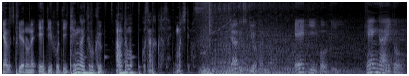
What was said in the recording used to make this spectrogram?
矢口清原の AT40 県外トークあなたもご参加ください。お待ちしています。矢口清原の AT40 県外トーク。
